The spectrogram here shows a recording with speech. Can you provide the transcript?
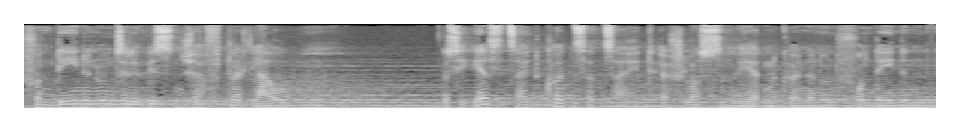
von denen unsere Wissenschaftler glauben, dass sie erst seit kurzer Zeit erschlossen werden können und von denen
